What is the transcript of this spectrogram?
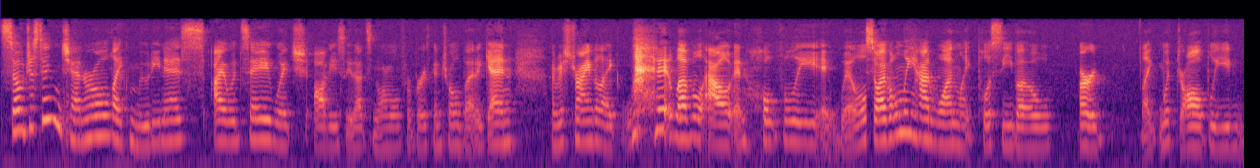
so just in general, like moodiness, I would say, which obviously that's normal for birth control, but again, I'm just trying to like let it level out and hopefully it will. So I've only had one like placebo or like withdrawal bleed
